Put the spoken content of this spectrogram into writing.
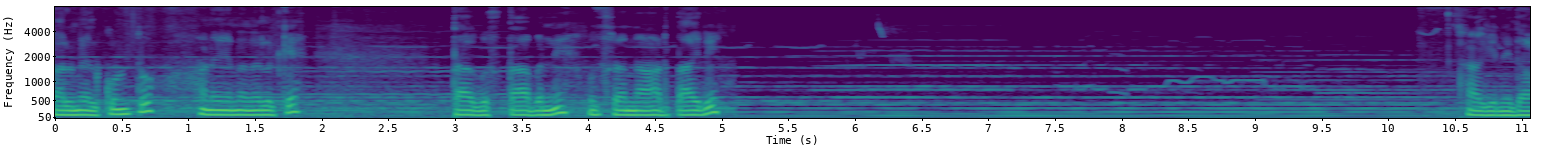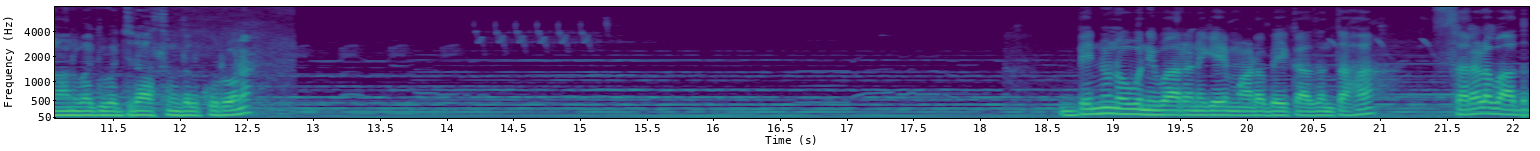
ಕಾಲ ಮೇಲೆ ಕುಂತು ಹಣೆಯನ್ನು ನೆಲಕ್ಕೆ ತಾಗಿಸ್ತಾ ಬನ್ನಿ, ಉಸಿರನ್ನು ಇರಿ. ಹಾಗೆ ನಿಧಾನವಾಗಿ ವಜ್ರಾಸನದಲ್ಲಿ ಕೂರೋಣ. ಬೆನ್ನು ನೋವು ನಿವಾರಣೆಗೆ ಮಾಡಬೇಕಾದಂತಹ ಸರಳವಾದ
